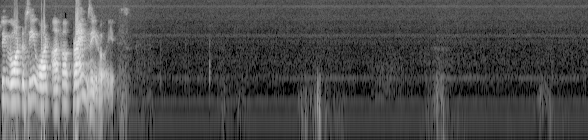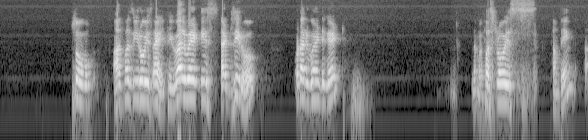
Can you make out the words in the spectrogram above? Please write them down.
So you want to see what alpha prime 0 is. So alpha 0 is i. If you evaluate this at 0, what are you going to get? The first row is something, uh,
